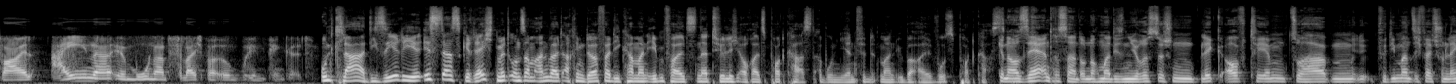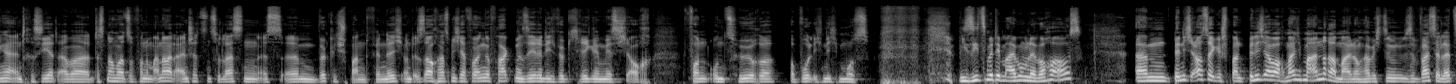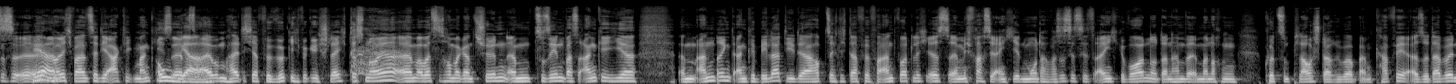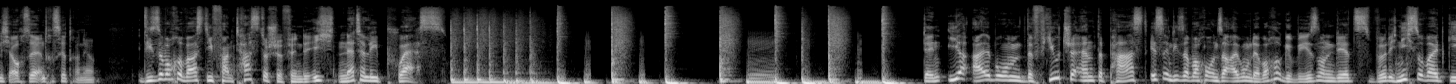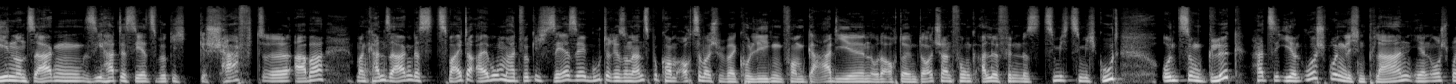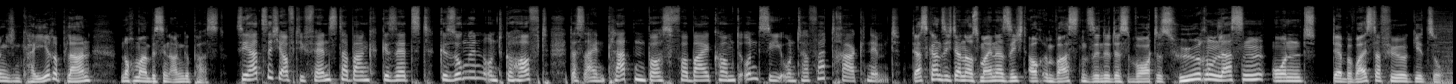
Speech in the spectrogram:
weil einer im Monat vielleicht mal irgendwo hinpinkelt. Und klar, die Serie Ist das gerecht mit unserem Anwalt Achim Dörfer, die kann man ebenfalls natürlich auch als Podcast abonnieren, findet man überall, wo es Podcasts Genau, sehr interessant, um nochmal diesen juristischen Blick auf Themen zu haben, für die man sich vielleicht schon länger interessiert, aber das nochmal so von einem Anwalt einschätzen zu lassen, ist ähm, wirklich spannend, finde ich. Und ist auch, hast mich ja vorhin gefragt, eine Serie, die ich wirklich regelmäßig auch von uns höre höre, obwohl ich nicht muss. Wie sieht's mit dem Album der Woche aus? Ähm, bin ich auch sehr gespannt. Bin ich aber auch manchmal anderer Meinung. Habe ich, weißt ja, letztes äh, ja. neulich waren es ja die Arctic Monkeys. Oh, äh, das ja. Album halte ich ja für wirklich, wirklich schlecht, das neue. Ähm, aber es ist auch mal ganz schön ähm, zu sehen, was Anke hier ähm, anbringt. Anke Behlert, die da hauptsächlich dafür verantwortlich ist. Ähm, ich frage sie eigentlich jeden Montag, was ist es jetzt eigentlich geworden? Und dann haben wir immer noch einen kurzen Plausch darüber beim Kaffee. Also da bin ich auch sehr interessiert dran, ja. Diese Woche war es die fantastische, finde ich, Natalie Press. Denn ihr Album The Future and the Past ist in dieser Woche unser Album der Woche gewesen. Und jetzt würde ich nicht so weit gehen und sagen, sie hat es jetzt wirklich geschafft. Äh, aber man kann sagen, das zweite Album hat wirklich sehr, sehr gute Resonanz bekommen. Auch zum Beispiel bei Kollegen vom Guardian oder auch da im Deutschlandfunk. Alle finden es ziemlich, ziemlich gut. Und zum Glück hat sie ihren ursprünglichen Plan, ihren ursprünglichen Karriereplan noch mal ein bisschen angepasst. Sie hat sich auf die Fensterbank gesetzt, gesungen und gehofft, dass ein Plattenboss vorbeikommt und sie unter Vertrag nimmt. Das kann sich dann aus meiner Sicht auch im wahrsten Sinne des Wortes hören lassen und der Beweis dafür geht so.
